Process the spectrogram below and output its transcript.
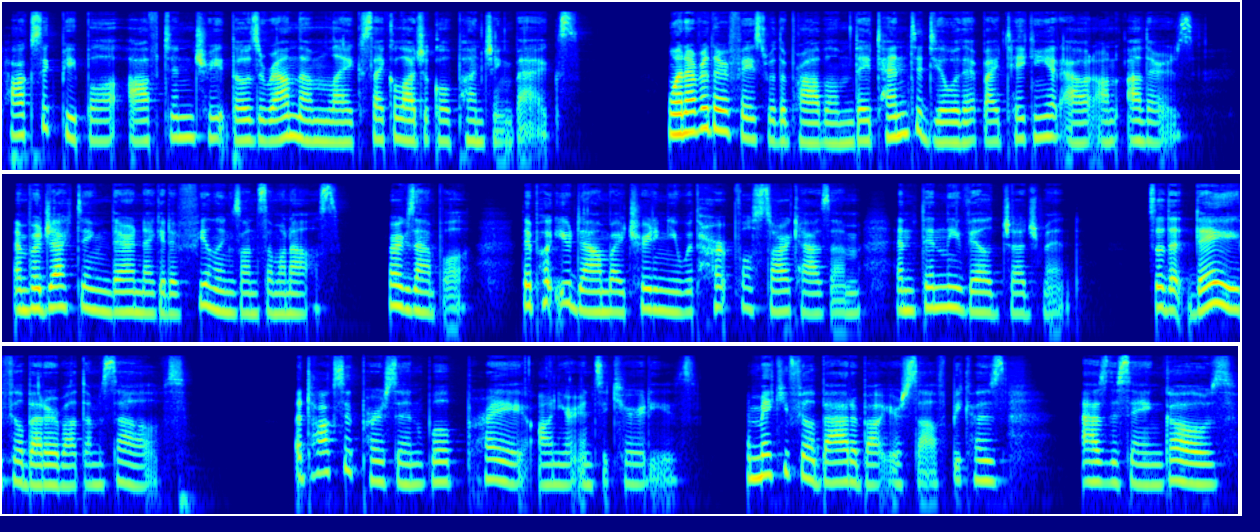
Toxic people often treat those around them like psychological punching bags. Whenever they're faced with a problem, they tend to deal with it by taking it out on others and projecting their negative feelings on someone else. For example, they put you down by treating you with hurtful sarcasm and thinly veiled judgment so that they feel better about themselves. A toxic person will prey on your insecurities and make you feel bad about yourself because, as the saying goes,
